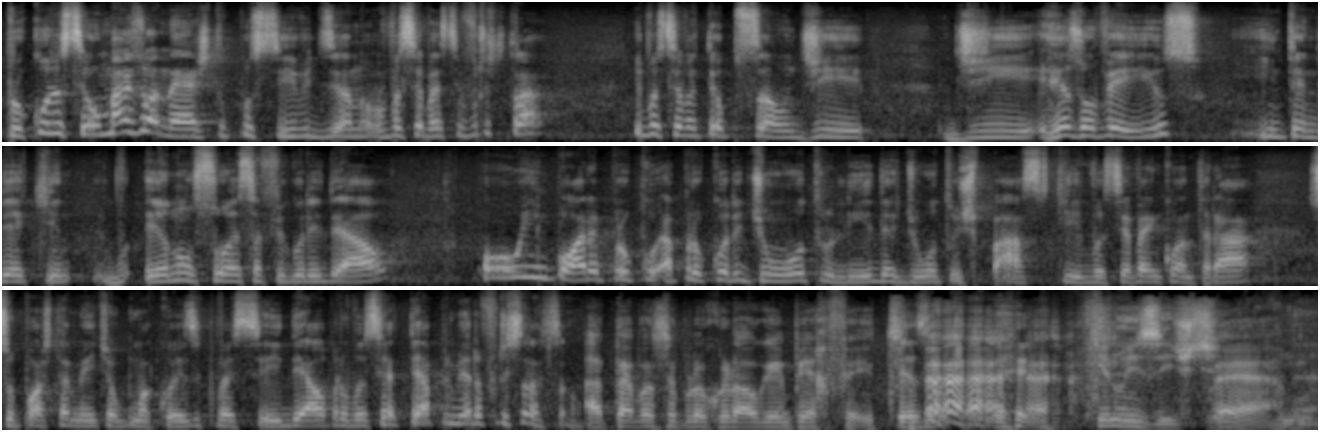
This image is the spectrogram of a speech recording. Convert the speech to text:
procuro ser o mais honesto possível, dizendo: você vai se frustrar. E você vai ter a opção de, de resolver isso, entender que eu não sou essa figura ideal, ou ir embora à procu- à procura de um outro líder, de um outro espaço que você vai encontrar supostamente alguma coisa que vai ser ideal para você até a primeira frustração. Até você procurar alguém perfeito. Exatamente. Que não existe. É, né?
